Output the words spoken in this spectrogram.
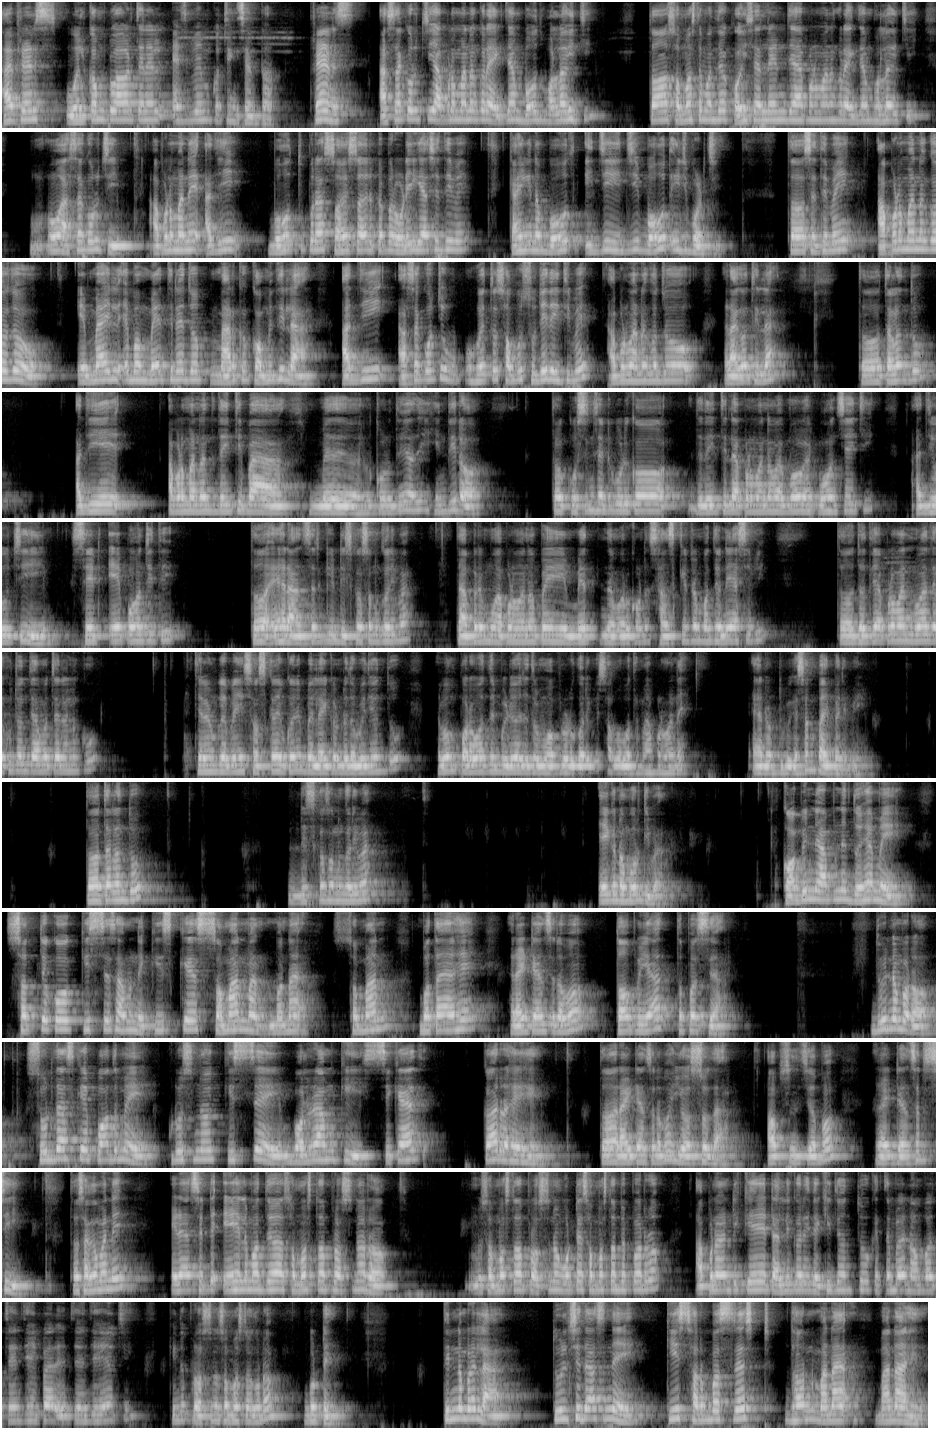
hi friends welcome to our channel S B M coaching centre friends ଆଶା କରୁଛି ଆପଣମାନଙ୍କର exam ବହୁତ ଭଲ ହେଇଛି ତ ସମସ୍ତେ ମଧ୍ୟ କହିସାରିଲେଣି ଯେ ଆପଣମାନଙ୍କର ଏକ୍ଜାମ୍ ଭଲ ହେଇଛି ମୁଁ ଆଶା କରୁଛି ଆପଣମାନେ ଆଜି ବହୁତ ପୁରା ଶହେ ଶହେରେ ପେପର୍ ଉଡ଼େଇକି ଆସିଥିବେ କାହିଁକିନା ବହୁତ ଇଜି ଇଜି ବହୁତ ଇଜି ପଡ଼ିଛି ତ ସେଥିପାଇଁ ଆପଣମାନଙ୍କର ଯେଉଁ ଏମ୍ ଆଇ ଏଲ୍ ଏବଂ ମ୍ୟାଥ୍ରେ ଯେଉଁ ମାର୍କ କମିଥିଲା ଆଜି ଆଶା କରୁଛି ହୁଏତ ସବୁ ସୁଝେଇ ଦେଇଥିବେ ଆପଣମାନଙ୍କ ଯେଉଁ ରାଗ ଥିଲା ତ ଚାଲନ୍ତୁ ଆଜି ଆପଣମାନେ ଦେଇଥିବା କ'ଣ ଦିଏ ଆଜି ହିନ୍ଦୀର ତ କୋଶ୍ଚିନ୍ ସେଟ୍ ଗୁଡ଼ିକ ଦେଇଥିଲେ ଆପଣମାନଙ୍କ ମୋ ପାଖରେ ପହଞ୍ଚି ଯାଇଛି ଆଜି ହେଉଛି ସେଟ୍ ଏ ପହଞ୍ଚିଛି ତ ଏହାର ଆନ୍ସର୍ କି ଡିସ୍କସନ୍ କରିବା ତାପରେ ମୁଁ ଆପଣମାନଙ୍କ ପାଇଁ ମ୍ୟାଥ୍ ଆମର କ'ଣ ସାଂସ୍କ୍ରିଟ୍ର ମଧ୍ୟ ନେଇ ଆସିବି ତ ଯଦି ଆପଣମାନେ ନୂଆ ଦେଖୁଛନ୍ତି ଆମ ଚ୍ୟାନେଲ୍କୁ ଚ୍ୟାନେଲ୍କୁ ଏବେ ସବସ୍କ୍ରାଇବ୍ କରି ବେଲ୍ ଆଇକନ୍ଟି ଦବାଇ ଦିଅନ୍ତୁ ଏବଂ ପରବର୍ତ୍ତୀ ଭିଡ଼ିଓ ଯେତେବେଳେ ମୁଁ ଅପଲୋଡ଼ କରିବି ସର୍ବପ୍ରଥମେ ଆପଣମାନେ ଏହା ନୋଟିଫିକେସନ୍ ପାଇପାରିବେ ତ ଚାଲନ୍ତୁ डिस्कशन करवा एक नंबर जीवा कवि ने अपने दोहे में सत्य को किससे सामने किसके समान मना समान बताया है राइट आंसर हम तप या तपस्या दुई नंबर सूरदास के पद में कृष्ण किससे बलराम की शिकायत कर रहे हैं तो राइट आंसर हम यशोदा ऑप्शन सी हम राइट आंसर सी तो सांग मैंने यहाँ से ए समस्त प्रश्नर समस्त प्रश्न गोटे समस्त पेपर रहा टी कर देखी दिंतु केत नंबर चेंज हो पा चेंज होती प्रश्न समस्त गोटे तीन नंबर है तुलसीदास ने कि सर्वश्रेष्ठ धन माना माना है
